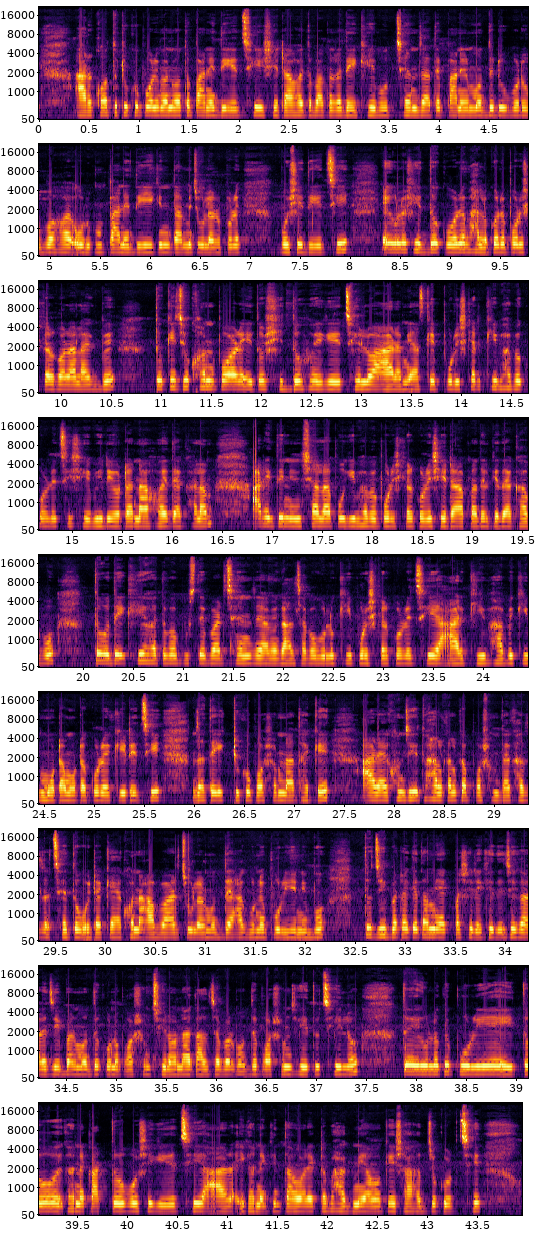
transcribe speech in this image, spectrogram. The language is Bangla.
আর কতটুকু পরিমাণ মতো পানি দিয়েছি সেটা হয়তো আপনারা দেখেই বুঝছেন, যাতে পানির মধ্যে ডুবো ডুবো হয়, ওরকম পানি দিয়ে কিন্তু আমি চুলার উপরে বসিয়ে দিয়েছি। এগুলো সিদ্ধ করে ভালো করে পরিষ্কার করা লাগবে। তো কিছুক্ষণ পর এই তো সিদ্ধ হয়ে গিয়েছিল, আর আমি আজকে পরিষ্কার কীভাবে করেছি সেই ভিডিওটা না হয় দেখালাম। আরেকদিন ইনশাল্লাহ কীভাবে পরিষ্কার করি সেটা আপনাদেরকে দেখাবো। তো দেখে হয়তো বা বুঝতে পারছেন যে আমি গালচাপাগুলো কি পরিষ্কার করেছি, আর কীভাবে কি মোটা মোটা করে কেটেছি, যাতে একটুকু পশম না থাকে। আর এখন যেহেতু হালকা হালকা পশম দেখা যাচ্ছে, তো ওইটাকে এখন আবার চুলার মধ্যে আগুনে পুড়িয়ে নিব। তো জিব্বাটাকে তো আমি একপাশে রেখে দিয়েছি গাড়ি জিব্বার মধ্যে কোনো পশম ছিল না, গালচাপার মধ্যে পশম যেহেতু ছিল, তো এগুলোকে পুড়িয়ে এই তো এখানে কাটতেও বসে গিয়েছি। আর এখানে কিন্তু আমার একটা ভাগ্নি আমাকে সাহায্য করছে।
